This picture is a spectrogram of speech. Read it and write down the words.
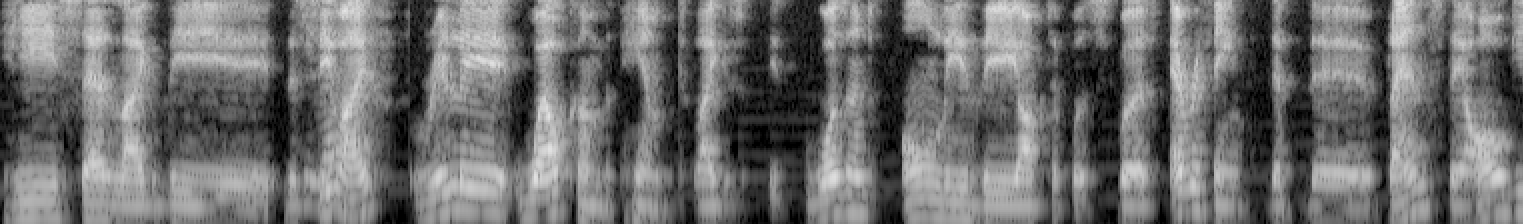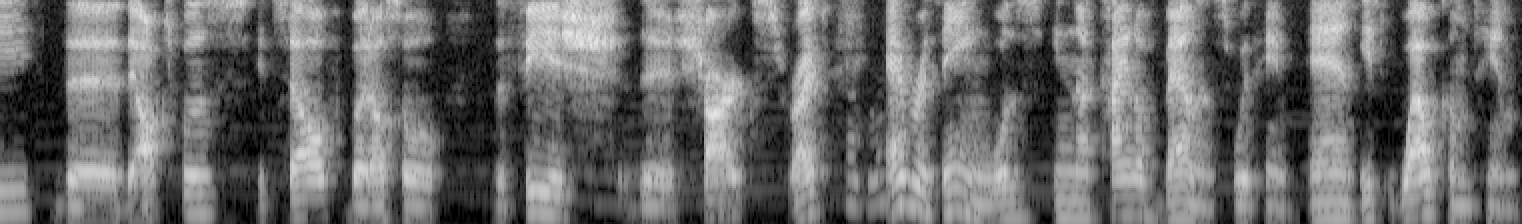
he said like the the sea, sea life. life really welcomed him. Like it wasn't only the octopus, but everything the the plants, the algae, the the octopus itself, but also the fish, the sharks, right? Mhm. Everything was in a kind of balance with him and it welcomed him.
